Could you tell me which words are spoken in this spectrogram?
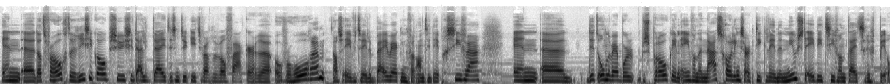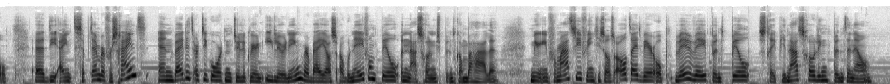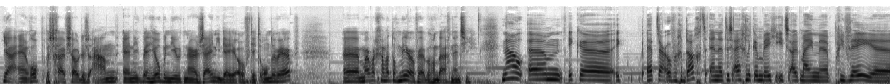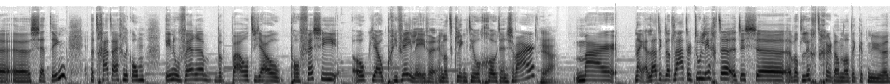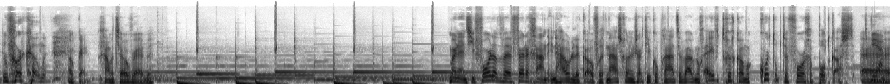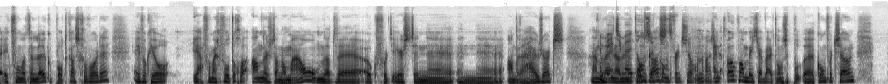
En uh, dat verhoogde risico op suicidaliteit is natuurlijk iets waar we wel vaker uh, over horen. Als eventuele bijwerking van antidepressiva. En uh, dit onderwerp wordt besproken in een van de nascholingsartikelen in de nieuwste editie van tijdschrift Pil. die eind september verschijnt. En bij dit artikel hoort natuurlijk weer een e-learning. Waarbij je als abonnee van Pil een nascholingspunt kan behalen. Meer informatie vind je zoals altijd weer op www.pil-nascholing.nl. Ja, en Rob schuift zo dus aan. En ik ben heel benieuwd naar zijn ideeën over dit onderwerp. Uh, maar waar gaan we het nog meer over hebben vandaag, Nancy? Nou, um, ik, uh, ik heb daarover gedacht. En het is eigenlijk een beetje iets uit mijn uh, privé setting. Het gaat eigenlijk om in hoeverre bepaalt jouw professie ook jouw privéleven. En dat klinkt heel groot en zwaar. Ja. Maar nou ja, laat ik dat later toelichten. Het is wat luchtiger dan dat ik het nu doe voorkomen. Oké, okay, gaan we het zo over hebben. Maar Nancy, voordat we verder gaan inhoudelijk over het nascholingsartikel praten, wou ik nog even terugkomen kort op de vorige podcast. Uh, ja. Ik vond het een leuke podcast geworden. Even ook heel, ja, voor mijn gevoel toch wel anders dan normaal. Omdat we ook voor het eerst een, uh, een uh, andere huisarts aan de een lijn beetje hadden. buiten onze comfortzone was en het. En ook wel een beetje buiten onze comfortzone.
